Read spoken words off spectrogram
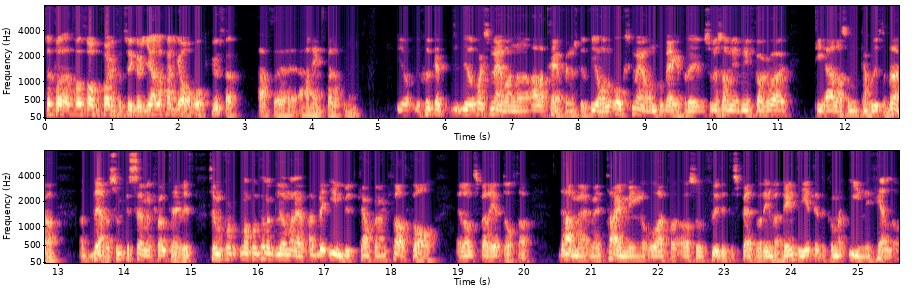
Så för, för att svara på frågan så tycker i alla fall jag och Gustav att eh, han är en spelare för mig. Ja, det sjuka är att vi håller faktiskt med varandra alla tre för en skull. För jag håller också med om Pobega. För det som jag sa, min, min fråga var till alla som kanske lyssnar på det här. Att blir det så mycket sämre kvalitet? Visst? Sen man får, man får inte heller glömma det att, att bli inbytt kanske en kvart kvar. Eller inte spela jätteofta. Det här med, med timing och allt vad, alltså flytet i spelet och vad det innebär. Det är inte jättelätt att komma in i heller.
